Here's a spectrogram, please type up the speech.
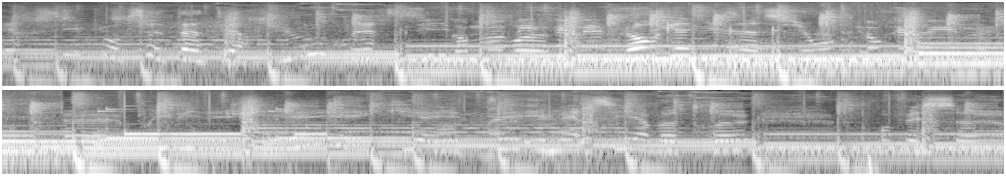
Merci pour cette interview, merci pour euh, l'organisation euh, privilégiée et qui a été, et merci à votre professeur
